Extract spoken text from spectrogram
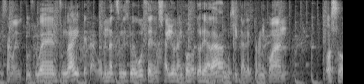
izango dituzuen zungai eta gomendatzen dizuegu zen saio nahiko dotorea da musika elektronikoan oso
